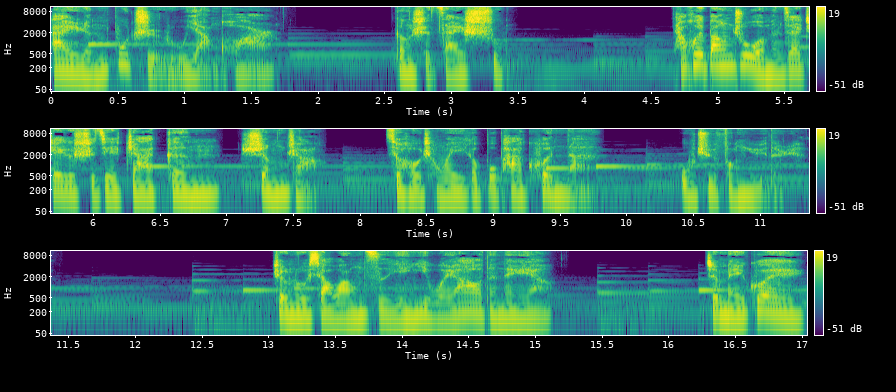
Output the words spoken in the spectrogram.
爱人不止如养花，更是栽树。它会帮助我们在这个世界扎根生长，最后成为一个不怕困难、无惧风雨的人。正如小王子引以为傲的那样，这玫瑰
